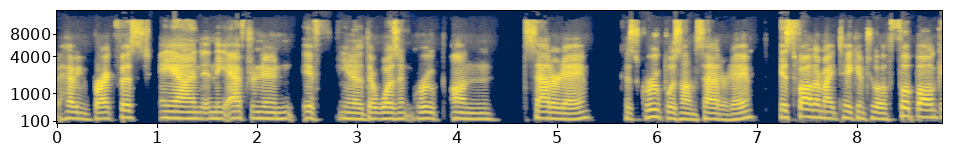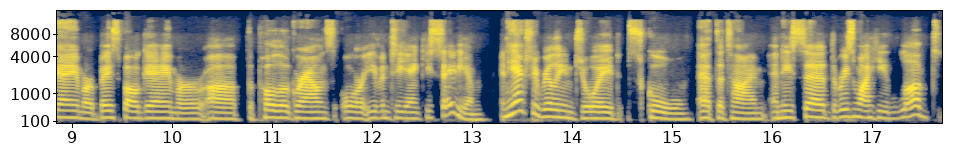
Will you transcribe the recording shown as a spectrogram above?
having breakfast. And in the afternoon, if, you know, there wasn't group on Saturday, because group was on Saturday, his father might take him to a football game or a baseball game or uh, the polo grounds or even to Yankee Stadium. And he actually really enjoyed school at the time. And he said the reason why he loved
